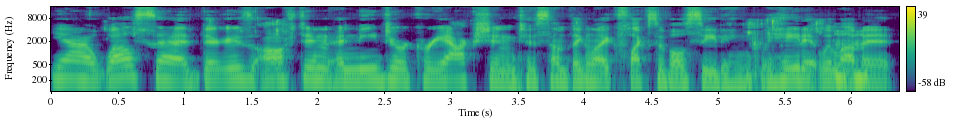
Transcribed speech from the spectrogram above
Yeah, well said. There is often a knee jerk reaction to something like flexible seating. We hate it, we love mm-hmm. it.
